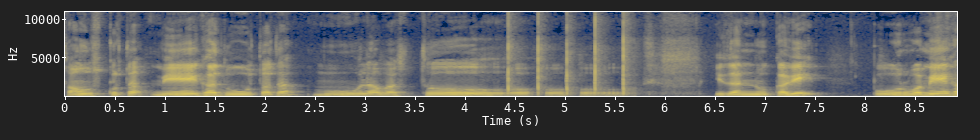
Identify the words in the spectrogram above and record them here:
ಸಂಸ್ಕೃತ ಮೇಘದೂತದ ಮೂಲವಸ್ತು. ಓಹೋ ಇದನ್ನು ಕವಿ ಪೂರ್ವಮೇಘ,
